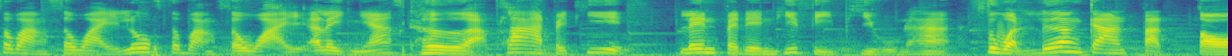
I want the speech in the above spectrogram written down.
สว่างไสวัยโลกสว่างไสวัยอะไรอย่างเงี้ยเธออะพลาดไปที่เล่นประเด็นที่สีผิวนะฮะส่วนเรื่องการตัดต่อ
